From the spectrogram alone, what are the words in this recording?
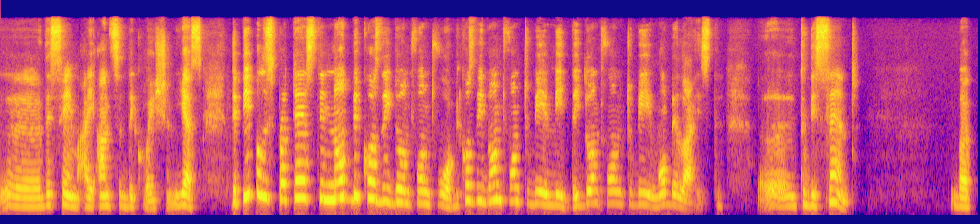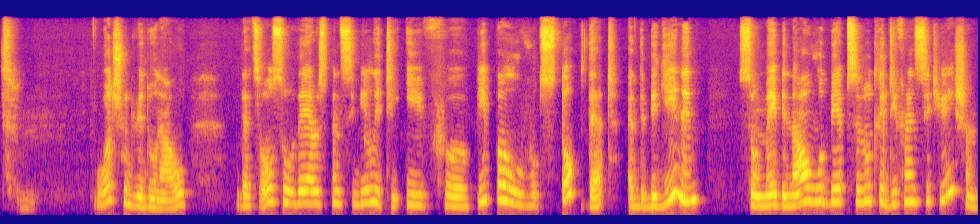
uh, the same. I answered the question. Yes, the people is protesting not because they don't want war, because they don't want to be amid. They don't want to be mobilized, uh, to be sent. But what should we do now? That's also their responsibility. If uh, people would stop that at the beginning, so maybe now would be absolutely different situation.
